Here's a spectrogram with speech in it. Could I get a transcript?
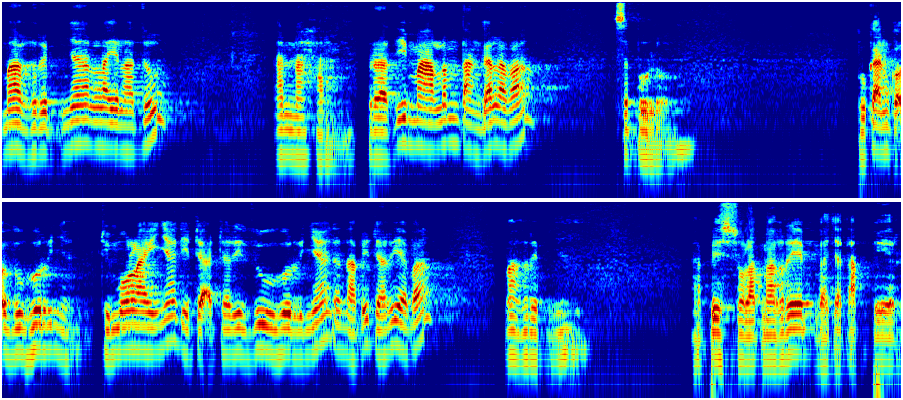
Maghribnya Lailatu An-Nahar. Berarti malam tanggal apa? 10. Bukan kok zuhurnya. Dimulainya tidak dari zuhurnya tetapi dari apa? Maghribnya. Habis sholat maghrib baca takbir.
